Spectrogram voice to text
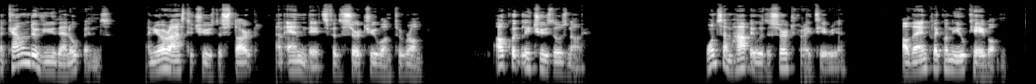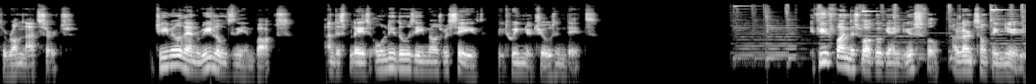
A calendar view then opens and you're asked to choose the start and end dates for the search you want to run. I'll quickly choose those now. Once I'm happy with the search criteria, I'll then click on the OK button to run that search. Gmail then reloads the inbox and displays only those emails received between your chosen dates. If you found this Woggle guide useful or learned something new,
